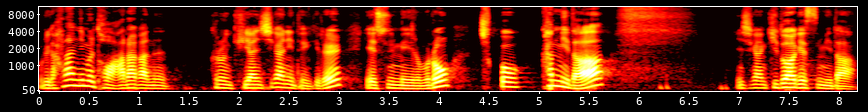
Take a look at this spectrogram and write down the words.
우리가 하나님을 더 알아가는 그런 귀한 시간이 되기를 예수님의 이름으로 축복합니다. 이 시간 기도하겠습니다.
